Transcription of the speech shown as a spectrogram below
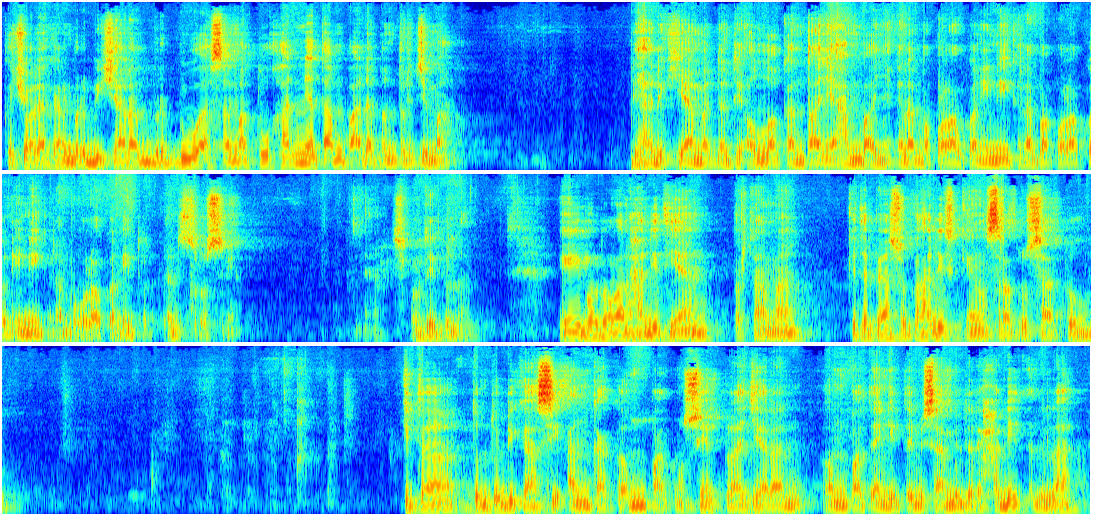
kecuali akan berbicara berdua sama Tuhannya tanpa ada penterjemah. Di hari kiamat nanti Allah akan tanya hambanya, kenapa kau lakukan ini, kenapa kau lakukan ini, kenapa kau lakukan itu, dan seterusnya. Ya, seperti itulah. Ini potongan hadis yang pertama. Kita masuk ke hadis yang 101 kita tentu dikasih angka keempat, maksudnya pelajaran keempat yang kita bisa ambil dari hadis adalah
